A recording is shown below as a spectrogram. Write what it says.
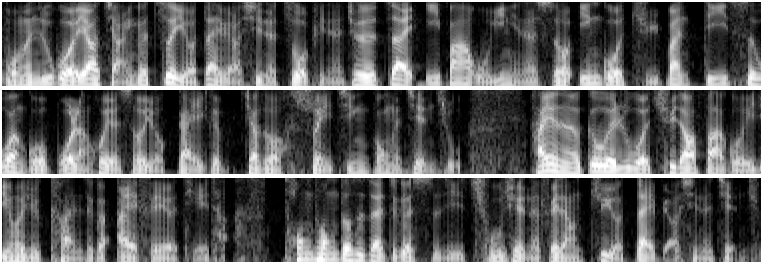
我们如果要讲一个最有代表性的作品呢，就是在一八五一年的时候，英国举办第一次万国博览会的时候，有盖一个叫做水晶宫的建筑。还有呢，各位如果去到法国，一定会去看这个埃菲尔铁塔，通通都是在这个时期出现的非常具有代表性的建筑。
